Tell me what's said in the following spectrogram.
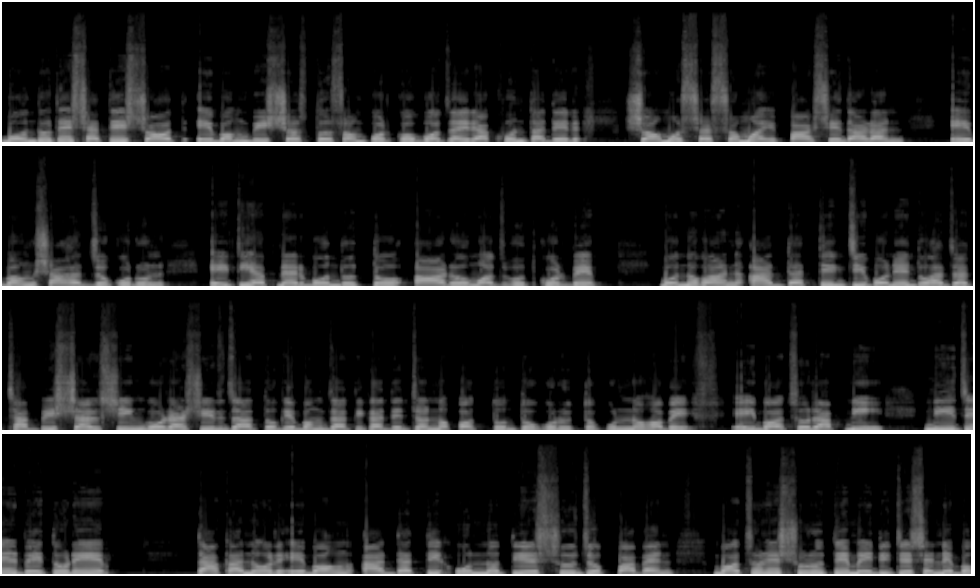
বন্ধুদের সাথে সৎ এবং বিশ্বস্ত সম্পর্ক বজায় রাখুন। তাদের সমস্যার সময় পাশে দাঁড়ান এবং সাহায্য করুন। এটি আপনার বন্ধুত্ব আরও মজবুত করবে। বন্ধুগণ, আধ্যাত্মিক জীবনে দু হাজার ছাব্বিশ সাল সিংহ রাশির জাতক এবং জাতিকাদের জন্য অত্যন্ত গুরুত্বপূর্ণ হবে। এই বছর আপনি নিজের ভেতরে তাকানোর এবং আধ্যাত্মিক উন্নতির সুযোগ পাবেন। বছরের শুরুতে মেডিটেশন এবং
